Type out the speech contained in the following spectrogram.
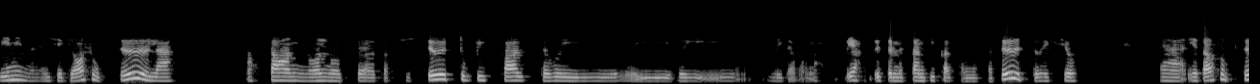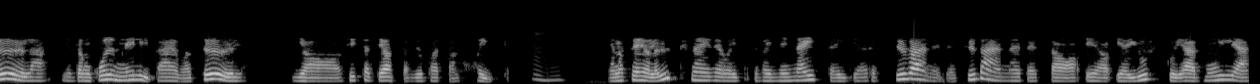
inimene isegi asub tööle. Noh, ta on olnud äh, kas siis töötu pikalt või, või, või, või ta noh, jah, ütleme, et ta on pikalt olnud ka töötu, eks ju. Äh, ja ta asub tööle ja ta on kolm-neli päeva tööl ja siis ta teatab juba, et ta on haige mm. -hmm. ja noh, see ei ole üks näide, vaid, vaid neid näiteid järjest süveneb ja süveneb, et ta ja, ja justkui jääb mulje,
